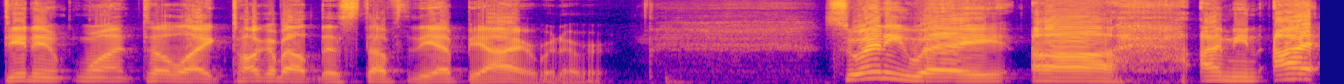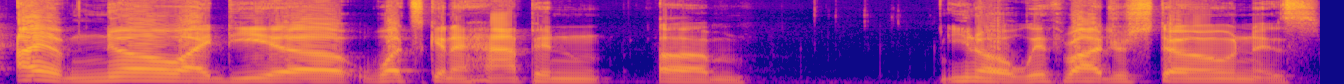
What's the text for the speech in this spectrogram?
didn't want to like talk about this stuff to the FBI or whatever. So anyway, uh I mean I I have no idea what's going to happen um you know with Roger Stone as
